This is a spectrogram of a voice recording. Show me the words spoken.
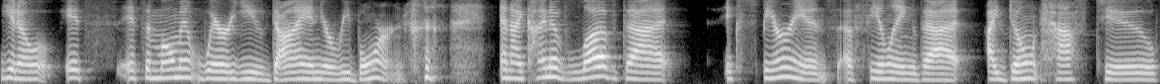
you know, it's it's a moment where you die and you're reborn. and I kind of loved that experience of feeling that I don't have to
